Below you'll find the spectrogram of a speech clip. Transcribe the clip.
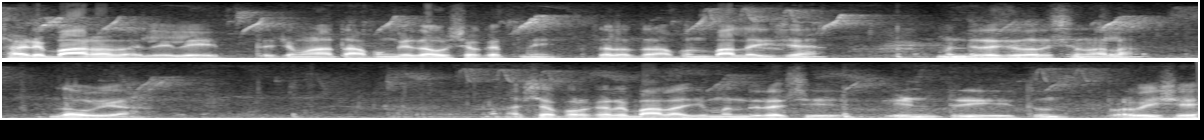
साडेबारा झालेले आहेत. त्याच्यामुळे आता आपण काही जाऊ शकत नाही. चला तर आपण बालाजीच्या मंदिराच्या दर्शनाला जाऊया. अशा प्रकारे बालाजी मंदिराची एंट्री इथून प्रवेश आहे.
